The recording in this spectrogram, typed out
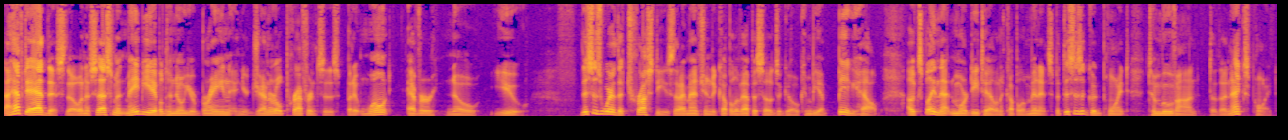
I have to add this, though an assessment may be able to know your brain and your general preferences, but it won't ever know you. This is where the trustees that I mentioned a couple of episodes ago can be a big help. I'll explain that in more detail in a couple of minutes, but this is a good point to move on to the next point.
